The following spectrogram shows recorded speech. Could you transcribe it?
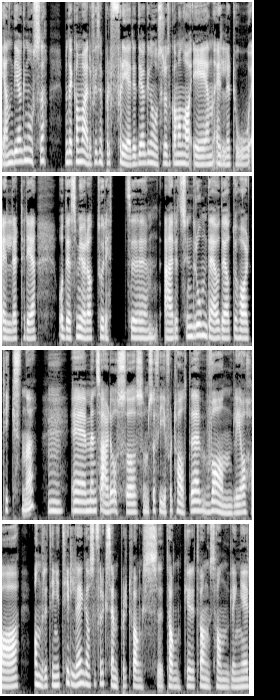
én diagnose, men det kan være eksempel flere diagnoser, og så kan man ha én eller to eller tre. Og det som gjør at Tourette eh, er et syndrom, det er jo det at du har ticsene, Mm. Eh, men så er det også, som Sofie fortalte, vanlig å ha andre ting i tillegg, altså eksempel tvangstanker, tvangshandlinger.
